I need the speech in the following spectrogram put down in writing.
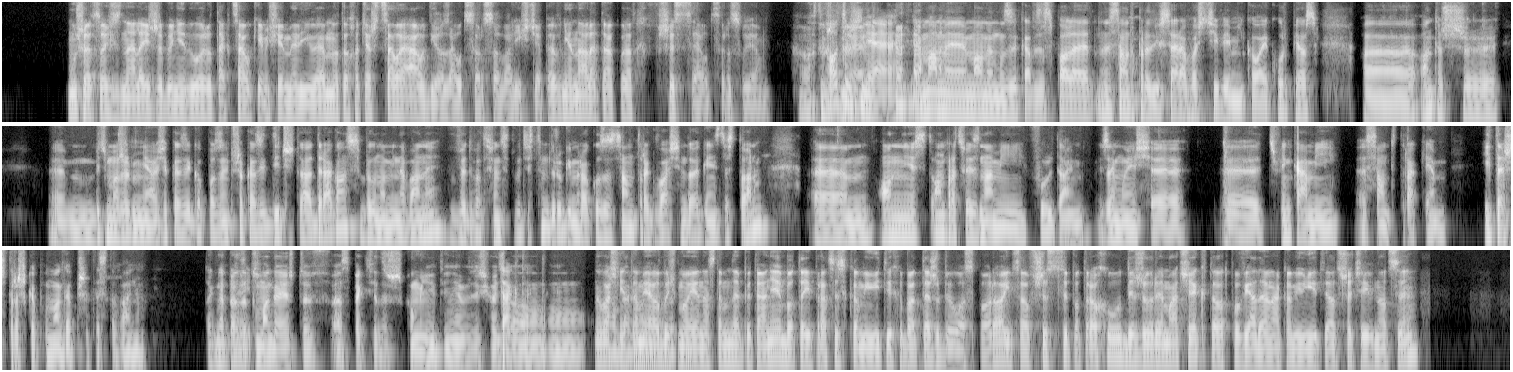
Muszę coś znaleźć, żeby nie było, że tak całkiem się myliłem, no to chociaż całe audio zoutsourcowaliście pewnie, no ale to akurat wszyscy outsourcują. Otóż, Otóż nie. nie. Mamy, mamy muzyka w zespole, sound producera właściwie Mikołaj Kurpios. E, on też e, być może miałeś okazję go poznać przy okazji Digital Dragons. Był nominowany w 2022 roku za soundtrack właśnie do Against the Storm. On, jest, on pracuje z nami full time, zajmuje się e, dźwiękami, e, soundtrackiem i też troszkę pomaga przy testowaniu. Tak naprawdę pomaga jeszcze w aspekcie też community, nie? jeśli chodzi tak, o, tak, tak. o, No właśnie, to miało być moje następne pytanie, bo tej pracy z community chyba też było sporo i co, wszyscy po trochu? Dyżury macie? Kto odpowiada na community o trzeciej w nocy?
